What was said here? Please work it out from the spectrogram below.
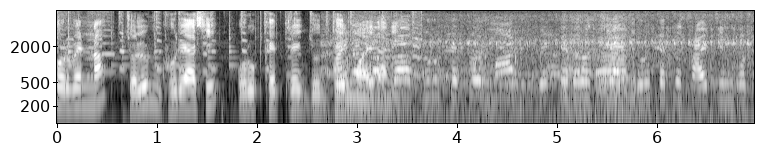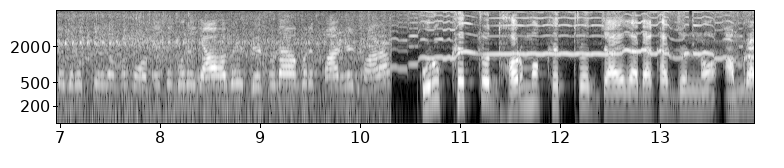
করবেন না। চলুন ঘুরে আসি কুরুক্ষেত্রের যুদ্ধের ময়দানে। কুরুক্ষেত্রের মাঠ দেখতে বেরোচ্ছি আর কুরুক্ষেত্রের সাইড সিন করতে বেরোচ্ছি। এরকম অটোতে করে যাওয়া হবে। দেড়শো টাকা করে পার হেড ভাড়া। কুরুক্ষেত্র ধর্মক্ষেত্র জায়গা দেখার জন্য আমরা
